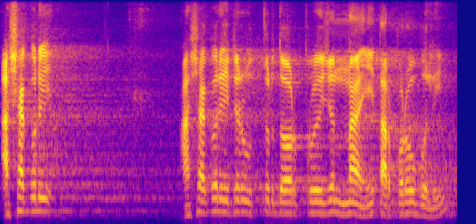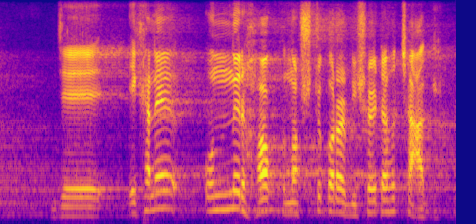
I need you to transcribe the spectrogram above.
আশা করি আশা করি এটার উত্তর দেওয়ার প্রয়োজন নাই। তারপরেও বলি যে, এখানে অন্যের হক নষ্ট করার বিষয়টা হচ্ছে আগে।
